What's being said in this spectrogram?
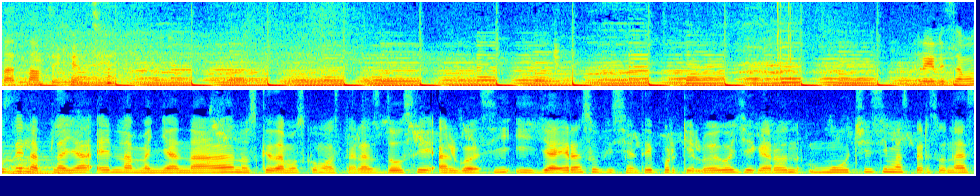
bastante gente. Regresamos de la playa en la mañana, nos quedamos como hasta las 12, algo así, y ya era suficiente porque luego llegaron muchísimas personas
